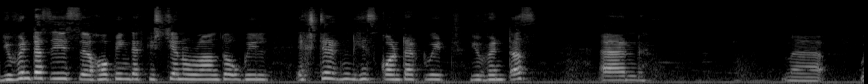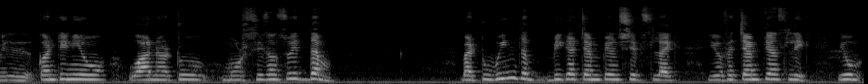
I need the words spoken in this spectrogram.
Juventus is uh, hoping that Cristiano Ronaldo will extend his contract with Juventus and uh, will continue one or two more seasons with them. But to win the bigger championships like UEFA Champions League, you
